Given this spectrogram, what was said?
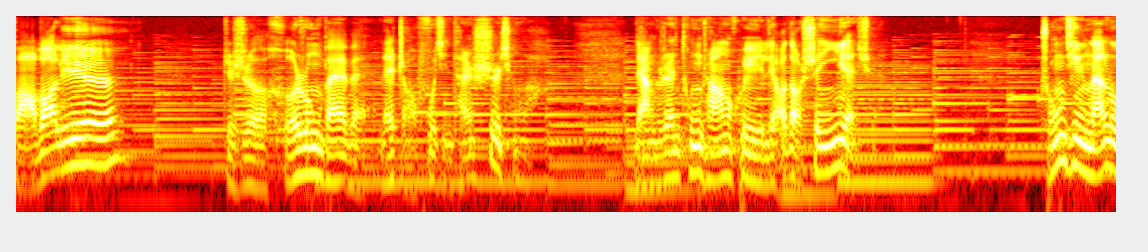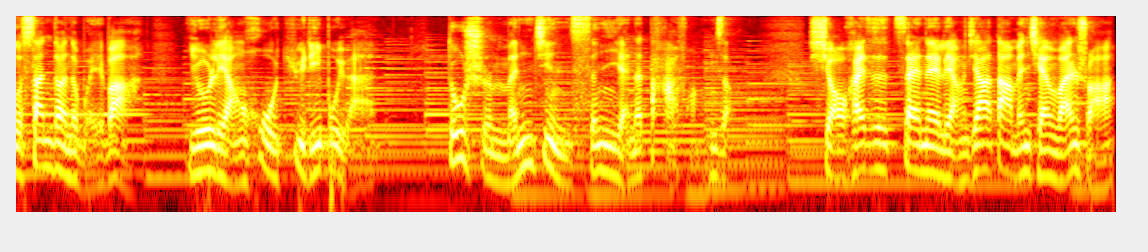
爸爸咧，这是何荣伯伯来找父亲谈事情了。两个人通常会聊到深夜去。重庆南路三段的尾巴有两户距离不远，都是门禁森严的大房子。小孩子在那两家大门前玩耍，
